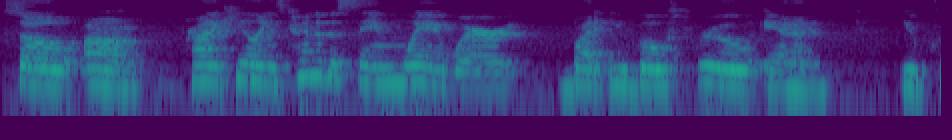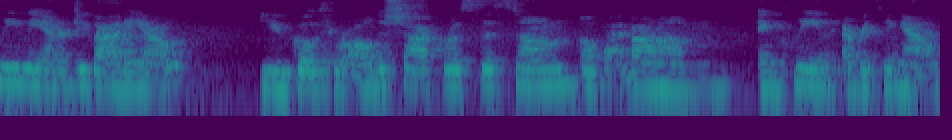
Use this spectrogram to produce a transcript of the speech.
So um, pranic healing is kind of the same way where, but you go through and you clean the energy body out. You go through all the chakra system Okay. um, and clean everything out,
